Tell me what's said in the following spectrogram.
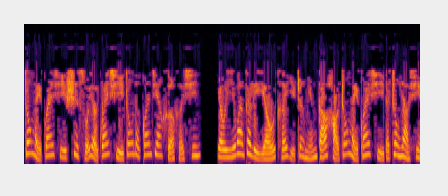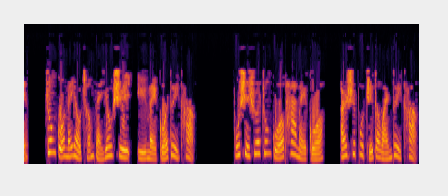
中美关系是所有关系中的关键和核心。有一万个理由可以证明搞好中美关系的重要性。中国没有成本优势与美国对抗，不是说中国怕美国，而是不值得玩对抗。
